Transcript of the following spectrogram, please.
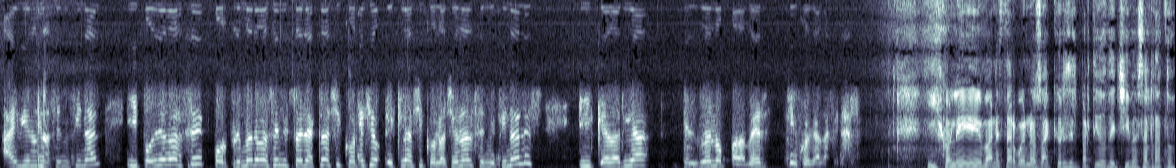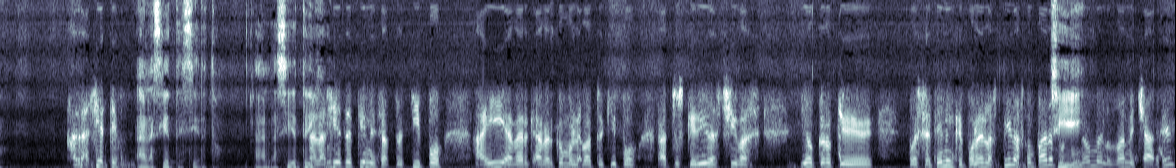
Ahí viene una semifinal y podría darse por primera vez en la historia clásico regio y clásico nacional semifinales y quedaría el duelo para ver quién juega la final. Híjole, van a estar buenos. ¿A qué hora es el partido de Chivas al rato? A las 7. A las 7, cierto. A las 7. A las 7 tienes a tu equipo ahí, a ver, a ver cómo le va tu equipo, a tus queridas chivas. Yo creo que pues se tienen que poner las pilas, compadre, porque no me los van a echar, ¿eh?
